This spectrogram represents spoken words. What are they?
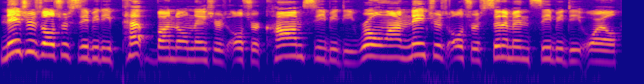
Nature's Ultra CBD Pep Bundle, Nature's Ultra Calm CBD Roll On, Nature's Ultra Cinnamon CBD Oil.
